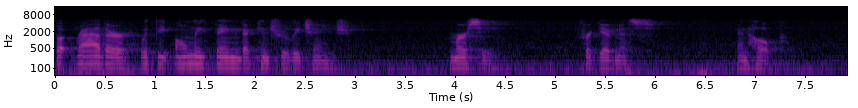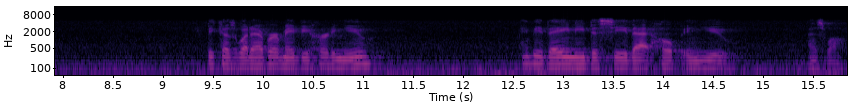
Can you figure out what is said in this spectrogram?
but rather with the only thing that can truly change mercy, forgiveness, and hope. Because whatever may be hurting you, maybe they need to see that hope in you as well.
